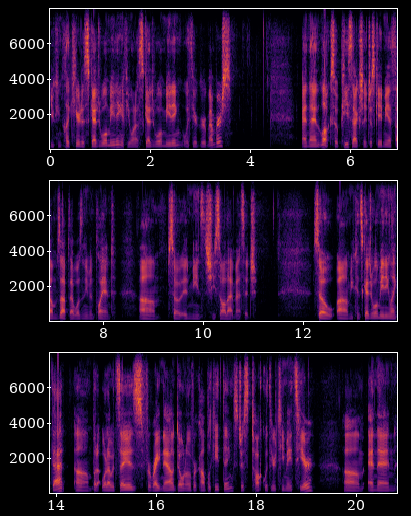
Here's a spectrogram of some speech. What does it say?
You can click here to schedule a meeting if you want to schedule a meeting with your group members. And then look, so Peace actually just gave me a thumbs up. That wasn't even planned. Um, so it means that she saw that message. So um, you can schedule a meeting like that. Um, but what I would say is for right now, don't overcomplicate things. Just talk with your teammates here. Um, and then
